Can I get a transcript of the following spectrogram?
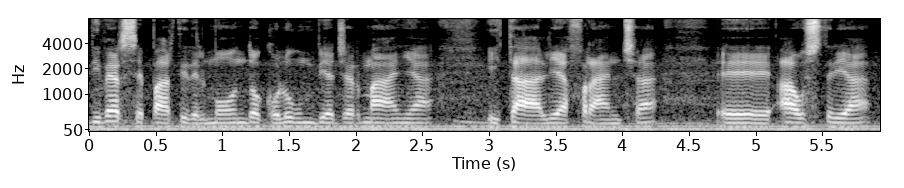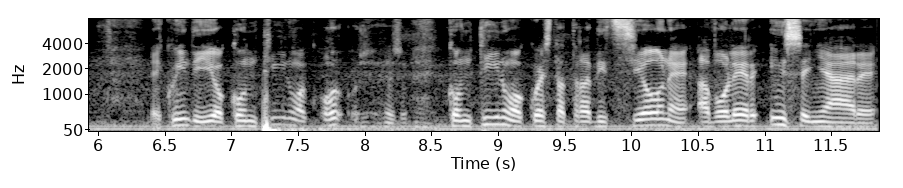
diverse parti del mondo, Columbia, Germania, Mm. Italia, Francia, eh, Austria e quindi io continuo, oh, continuo questa tradizione a voler insegnare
